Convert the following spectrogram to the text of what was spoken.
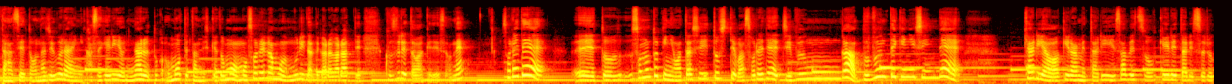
男性と同じぐらいに稼げるようになるとか思ってたんですけどももうそれがもう無理だってガラガラって崩れたわけですよね。それでえーと、その時に私としてはそれで自分が部分的に死んでキャリアを諦めたり差別を受け入れたりする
